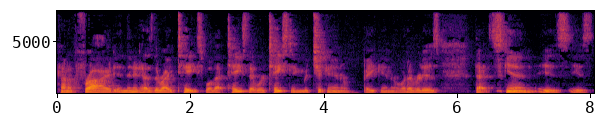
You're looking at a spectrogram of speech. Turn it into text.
kind of fried and then it has the right taste. Well, that taste that we're tasting with chicken or bacon or whatever it is, that skin is is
